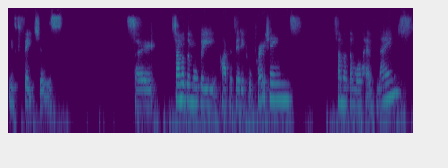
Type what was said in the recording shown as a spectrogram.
with features. So some of them will be hypothetical proteins, some of them will have names,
